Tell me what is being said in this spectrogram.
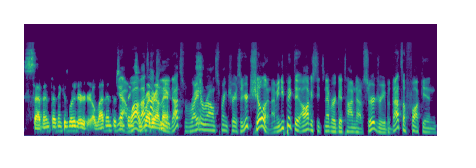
seventh. I think is what it or eleventh or Yeah, something. Yeah, wow, So that's right around actually there. that's right around spring trade. So you're chilling. I mean, you picked it. Obviously, it's never a good time to have surgery, but that's a fucking.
